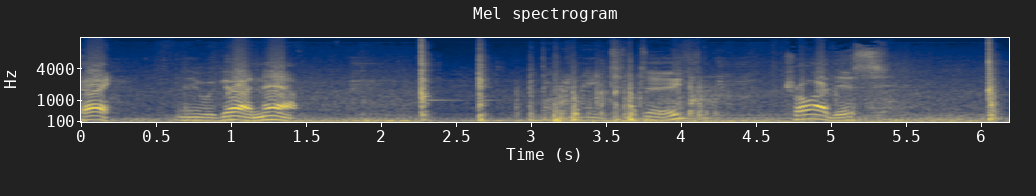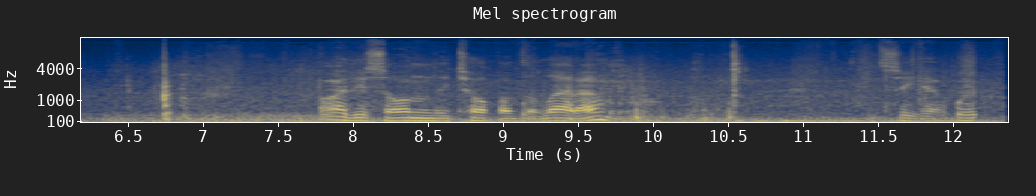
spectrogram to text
Okay, there we go. Now, what I need to do, try this, try this on the top of the ladder and see how it works.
